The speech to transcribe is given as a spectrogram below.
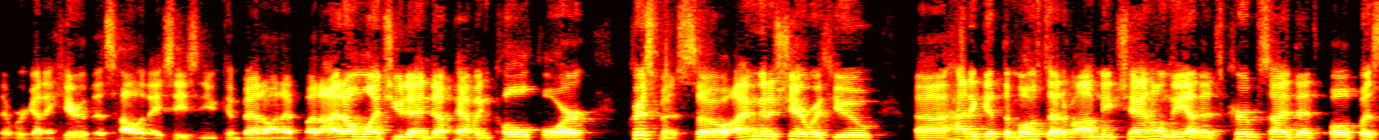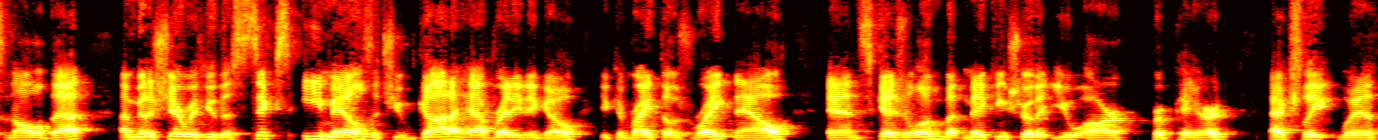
that we're going to hear this holiday season. You can bet on it. But I don't want you to end up having coal for Christmas. So I'm going to share with you uh, how to get the most out of omni-channel. And yeah, that's curbside, that's BOPUS, and all of that. I'm going to share with you the six emails that you've got to have ready to go. You can write those right now and schedule them, but making sure that you are prepared. Actually, with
